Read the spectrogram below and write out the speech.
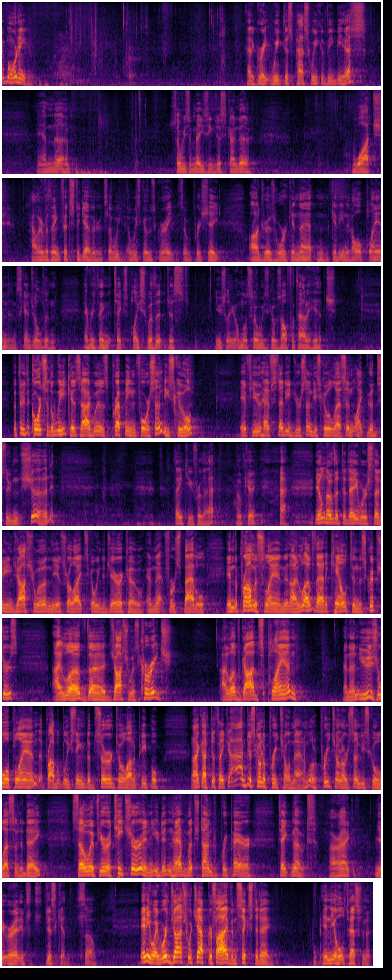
Good morning. Had a great week this past week of VBS, and uh, it's always amazing just kind of watch how everything fits together. It's always, always goes great. So appreciate Audra's work in that and getting it all planned and scheduled and everything that takes place with it. Just usually almost always goes off without a hitch. But through the course of the week, as I was prepping for Sunday school, if you have studied your Sunday school lesson like good students should, thank you for that. Okay. You'll know that today we're studying Joshua and the Israelites going to Jericho and that first battle in the promised land. And I love that account in the scriptures. I loved uh, Joshua's courage. I love God's plan, an unusual plan that probably seemed absurd to a lot of people. And I got to thinking, I'm just going to preach on that. I'm going to preach on our Sunday school lesson today. So if you're a teacher and you didn't have much time to prepare, take notes. All right? Get ready. It's just kidding. So, anyway, we're in Joshua chapter 5 and 6 today in the Old Testament.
